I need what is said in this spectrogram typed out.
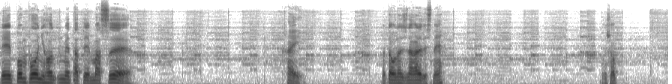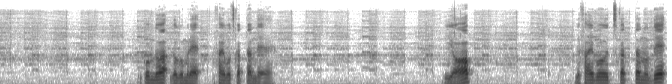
で、ポンプを2本目立てます。はい。また同じ流れですね。よいしょ。今度はロゴムレ5を使ったんで、いいよ。で、5を使ったので、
